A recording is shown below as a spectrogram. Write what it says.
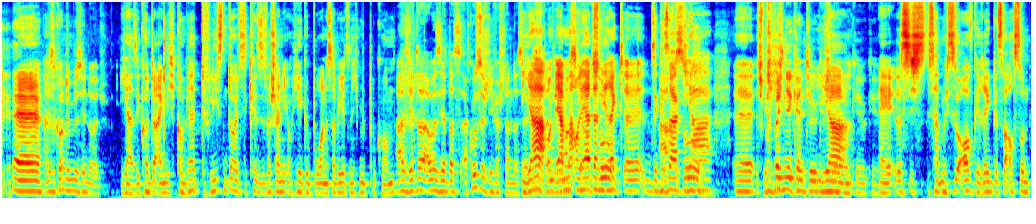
Äh, Also sie konnte ein bisschen Deutsch. ja, sie konnte eigentlich komplett fließend Deutsch. Sie ist wahrscheinlich auch hier geboren, das habe ich jetzt nicht mitbekommen. Ah, sie hat da, aber sie hat das akustisch nicht verstanden, dass er ja, hat, und er, und er hat dann so. direkt äh, gesagt, so. ja, äh, Wir sprich- sprechen hier kein Türkisch. Ja, okay, okay. Ey, das, ich, das hat mich so aufgeregt. Das war auch so ein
